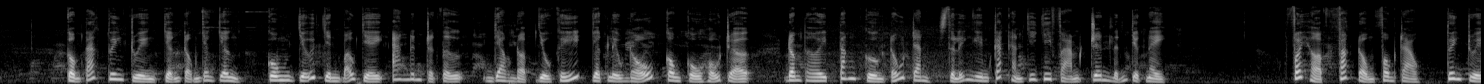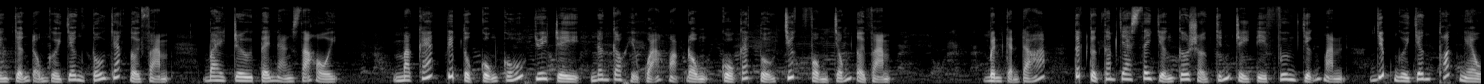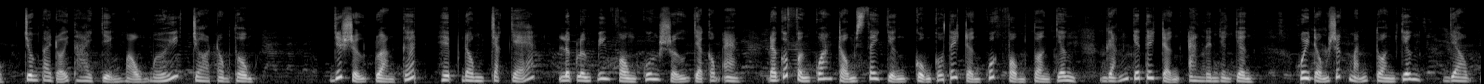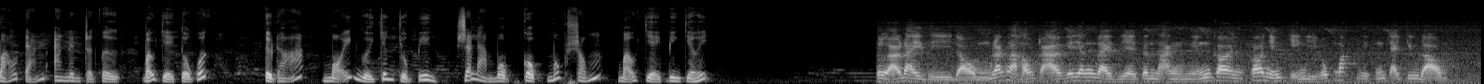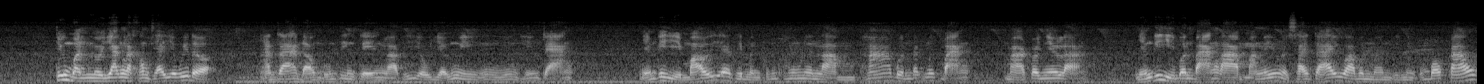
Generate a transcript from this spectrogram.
Công tác tuyên truyền dẫn động nhân dân cùng giữ gìn bảo vệ an ninh trật tự, giao nộp vũ khí, vật liệu nổ, công cụ hỗ trợ, đồng thời tăng cường đấu tranh, xử lý nghiêm các hành vi vi phạm trên lĩnh vực này. Phối hợp phát động phong trào tuyên truyền dẫn động người dân tố giác tội phạm, bài trừ tệ nạn xã hội. Mặt khác, tiếp tục củng cố, duy trì, nâng cao hiệu quả hoạt động của các tổ chức phòng chống tội phạm. Bên cạnh đó, tích cực tham gia xây dựng cơ sở chính trị địa phương vững mạnh, giúp người dân thoát nghèo, chung tay đổi thay diện mạo mới cho nông thôn. Với sự đoàn kết, hiệp đồng chặt chẽ, lực lượng biên phòng, quân sự và công an đã góp phần quan trọng xây dựng củng cố thế trận quốc phòng toàn dân gắn với thế trận an ninh nhân dân – huy động sức mạnh toàn dân vào bảo đảm an ninh trật tự, bảo vệ tổ quốc. Từ đó, mỗi người dân chủ biên sẽ là một cột mốc sống bảo vệ biên giới. Tôi ở đây thì đồn rất là hỗ trợ cái vấn đề về tinh thần, những có có những chuyện gì gút mắt thì cũng chạy kêu đồn. Chứ mình người dân là không sẽ giải quyết được. Thành ra đồn cũng tuyên truyền là ví dụ giữ nguyên hiện trạng. Những cái gì mới thì mình cũng không nên làm phá bên đất nước bạn, mà coi như là những cái gì bên bạn làm mà nếu là sai trái qua bên mình thì mình cũng báo cáo.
